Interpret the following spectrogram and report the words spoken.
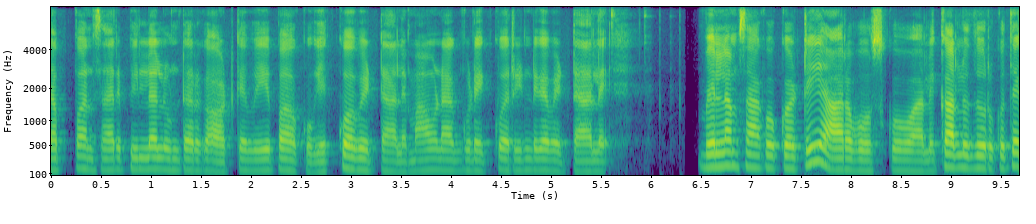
తప్పనిసరి పిల్లలు ఉంటారు కాబట్టి వేపాకు ఎక్కువ పెట్టాలి మామిడాకు కూడా ఎక్కువ రెండుగా పెట్టాలి. బెల్లం సాకు ఒకటి ఆరబోసుకోవాలి. కళ్ళు దొరికితే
